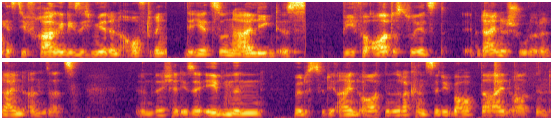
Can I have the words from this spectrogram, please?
jetzt die Frage, die sich mir dann aufdringt, die jetzt so naheliegend ist, wie verortest du jetzt deine Schule oder deinen Ansatz? In welcher dieser Ebenen würdest du die einordnen oder kannst du die überhaupt da einordnen?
